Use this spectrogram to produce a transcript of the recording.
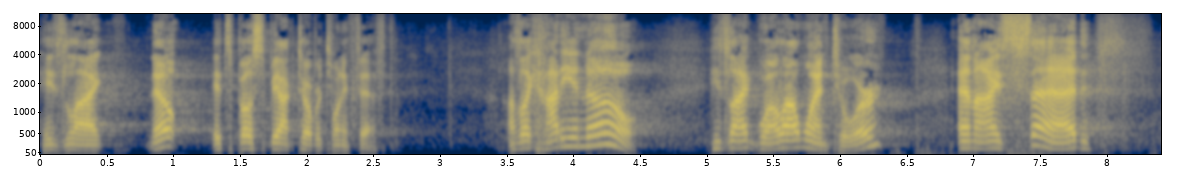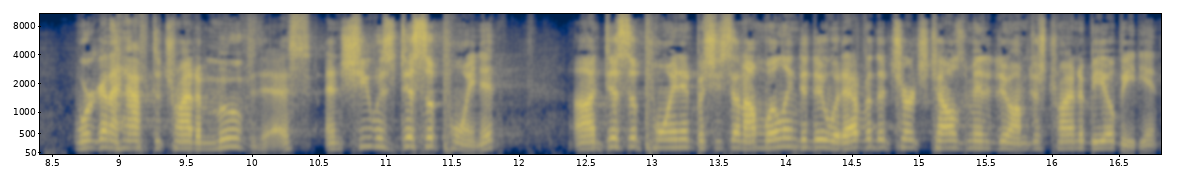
He's like, "Nope, it's supposed to be October 25th." I was like, How do you know? He's like, Well, I went to her and I said, We're going to have to try to move this. And she was disappointed. Uh, disappointed, but she said, I'm willing to do whatever the church tells me to do. I'm just trying to be obedient.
